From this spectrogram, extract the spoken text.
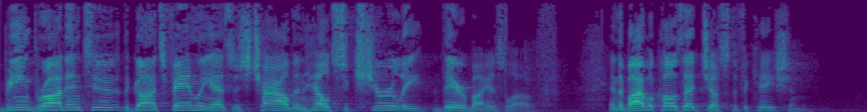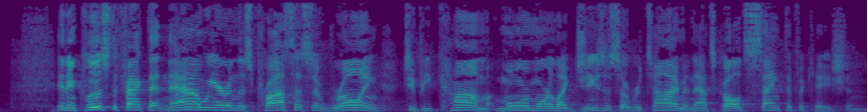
being brought into the God's family as His child and held securely there by His love. And the Bible calls that justification. It includes the fact that now we are in this process of growing to become more and more like Jesus over time, and that's called sanctification.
